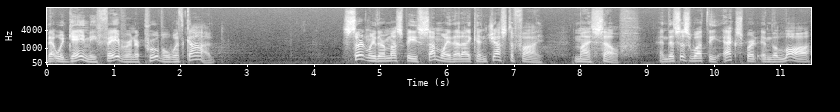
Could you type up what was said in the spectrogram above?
That would gain me favor and approval with God. Certainly, there must be some way that I can justify myself. And this is what the expert in the law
